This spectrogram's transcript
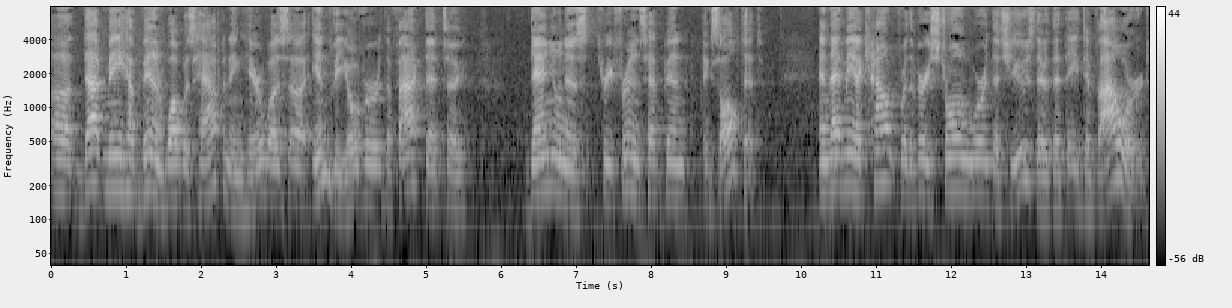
uh, that may have been what was happening here was uh, envy over the fact that uh, Daniel and his three friends had been exalted. And that may account for the very strong word that's used there that they devoured.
